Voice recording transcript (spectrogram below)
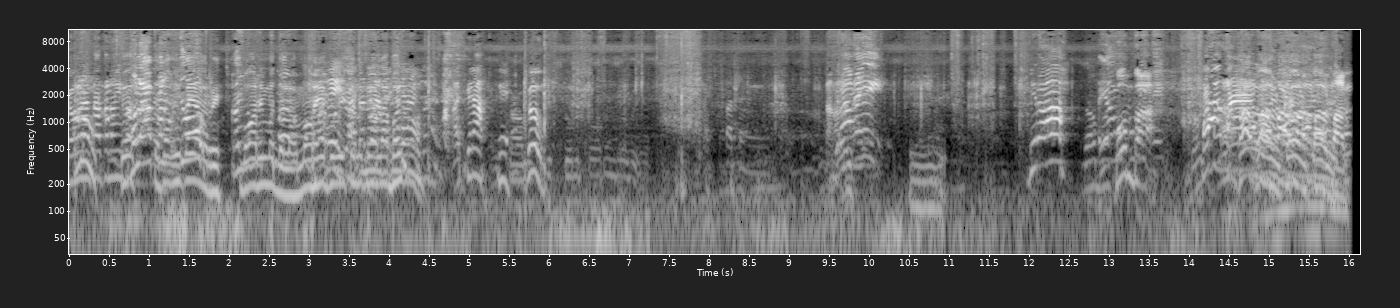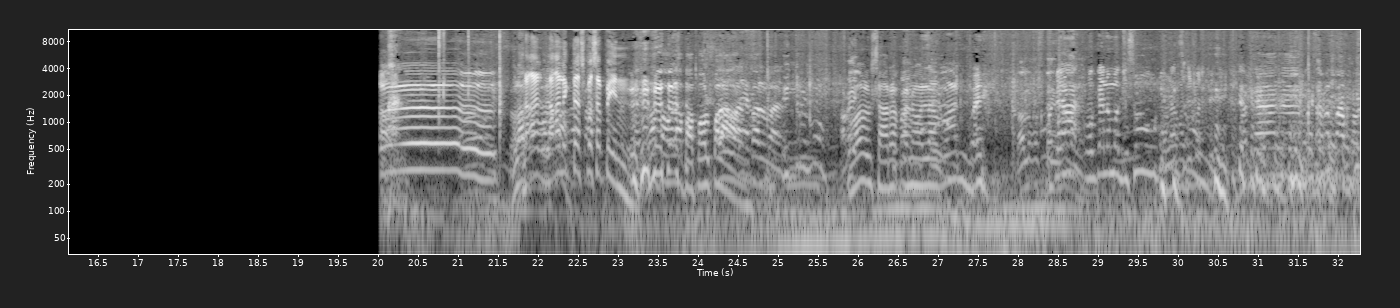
Wala pang joke! Baka rin madala. Mga heavyweight na naglalaban. At ka na. Go! Rocky! Bira! Bomba! Bomba! Bomba! Nakaligtas pa sa pin. Wala pa, foul pa lang. Foul, sarap ano laban. Huwag ka, huwag ka na mag-isu. Wala kasi pa. Huwag ka na magkakapapo.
